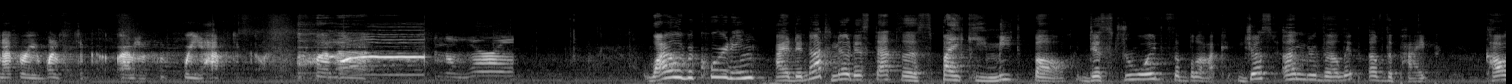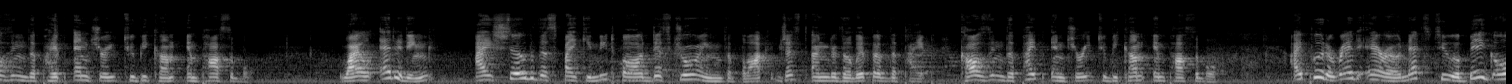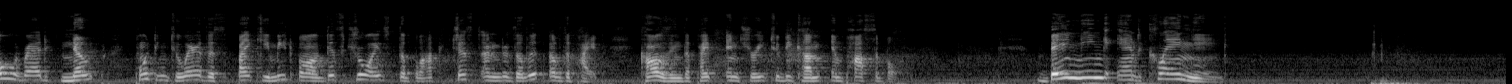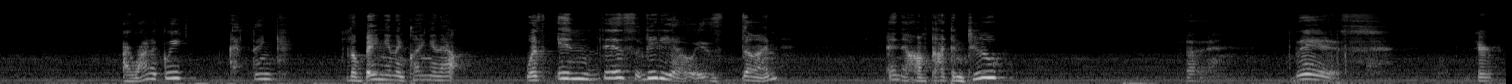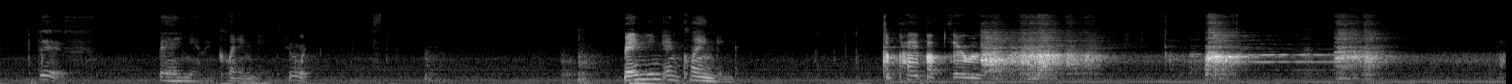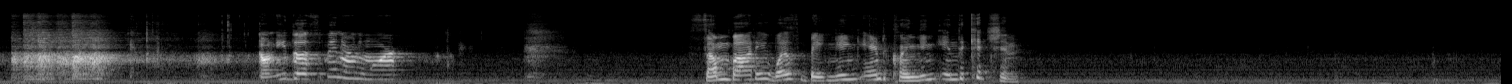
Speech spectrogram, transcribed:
that's where he wants to go. I mean, where you have to go. But, uh, in the world. While recording, I did not notice that the spiky meatball destroyed the block just under the lip of the pipe, causing the pipe entry to become impossible. While editing, I showed the spiky meatball destroying the block just under the lip of the pipe, causing the pipe entry to become impossible. I put a red arrow next to a big old red nope pointing to where the spiky meatball destroys the block just under the lip of the pipe, causing the pipe entry to become impossible. Banging and clanging. Ironically, I think the banging and clanging that was in this video is done. And now I've gotten to uh, this, or this, banging and clanging. Anyway, banging and clanging. The pipe up there was. Don't need the spinner anymore. Somebody was banging and clanging in the kitchen.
